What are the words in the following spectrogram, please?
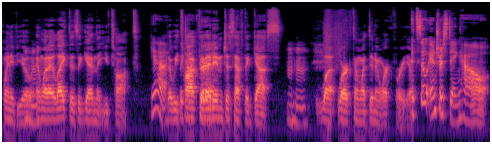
point of view, Mhm. and what I liked is again that you talked, yeah. that we, talked, that I didn't just have to guess hmm what worked and what didn't work for you. It's so interesting how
